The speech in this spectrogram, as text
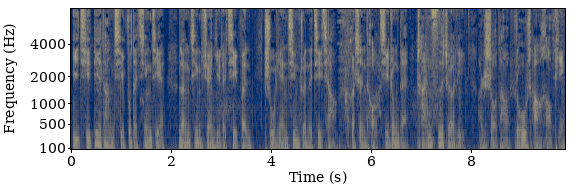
以其跌宕起伏的情节、冷静悬疑的气氛、熟练精准的技巧和渗透其中的禅思哲理而受到如潮好评。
